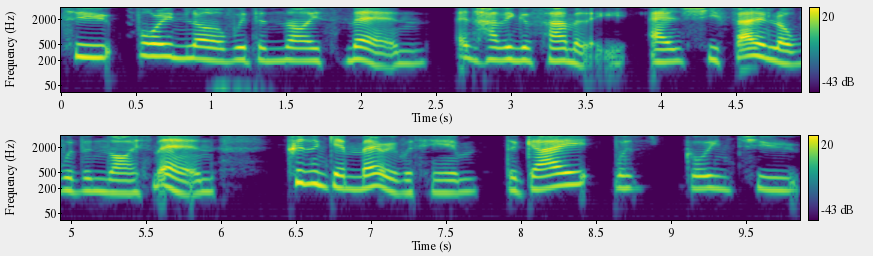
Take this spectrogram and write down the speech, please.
to fall in love with a nice man and having a family. And she fell in love with a nice man, couldn't get married with him. The guy was going to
